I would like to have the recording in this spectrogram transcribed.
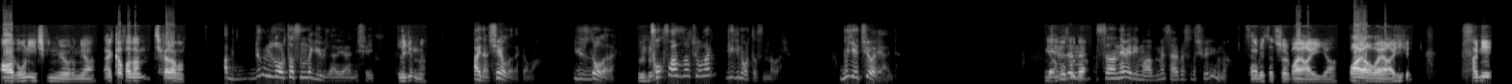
Abi onu hiç bilmiyorum ya. Yani kafadan çıkaramam. Abi dümdüz ortasında gibiler yani şey. Ligin mi? Aynen şey olarak ama. Yüzde olarak. Hı hı. Çok fazla atıyorlar, ligin ortasındalar. Bu yetiyor yani. Ya bu üzerine da sana ne vereyim abime? Serbest atış vereyim mi? serbest atışları bayağı iyi ya. Bayağı bayağı iyi. Hani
